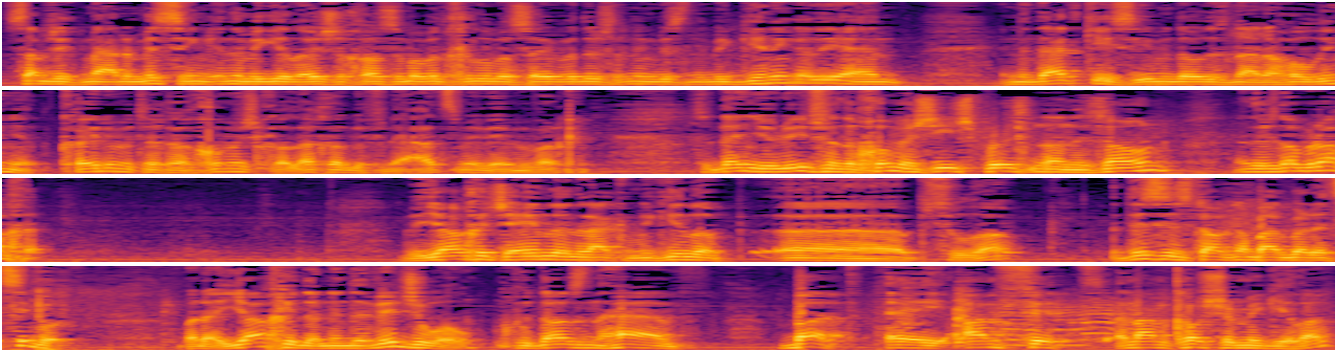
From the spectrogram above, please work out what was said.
subject matter missing in the Megillah, there's something missing in the beginning or the end, and in that case, even though there's not a whole lineage, so then you read from the Chumash each person on his own, and there's no bracha. Uh, this is talking about but a tzibur, but a yachid, an individual who doesn't have but a unfit, an unkosher Megillah,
